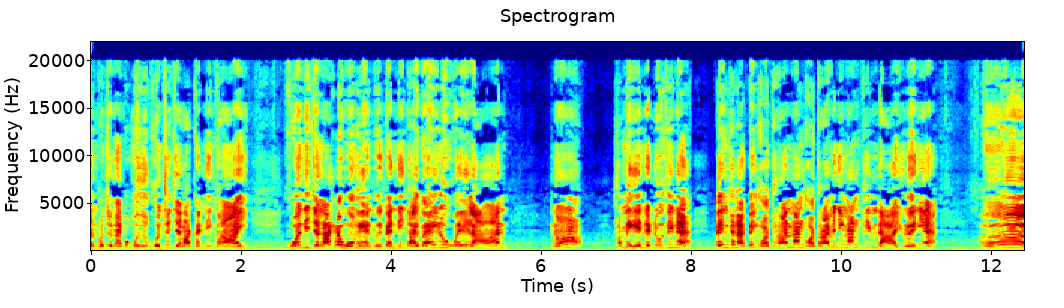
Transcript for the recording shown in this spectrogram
น เพราะฉะนั้นพวกมึงควรที่จะรักแผ่นดินไทย ควรที่จะรักและหวงแหนผืนแผ่นดินไทยไว้ให้ลูกไว้ให้หลาน เนาะ เขมรเนี่ยดูสิเนี่ย เป็นขนาดเป็นขอทานนั่งขอทานมันยังนั่งพิมพ์ด่าอยู่เลยเนี่ย เออ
